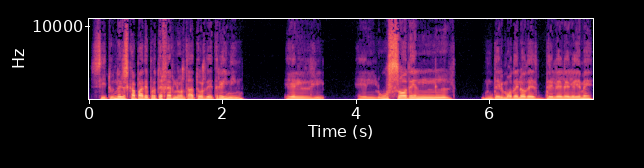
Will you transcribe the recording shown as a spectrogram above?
si tú no eres capaz de proteger los datos de training, el, uso del, del modelo del LLM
